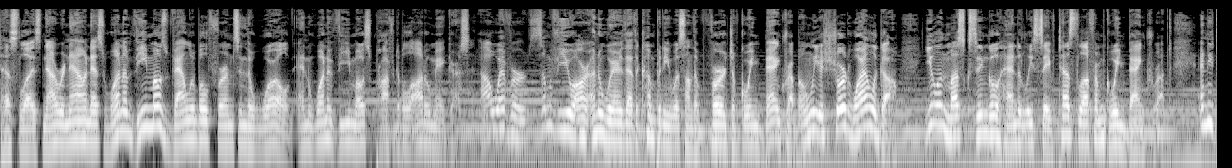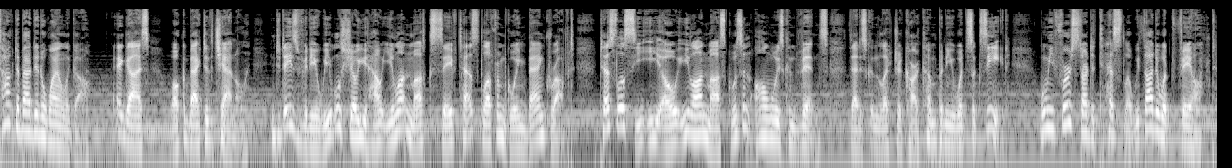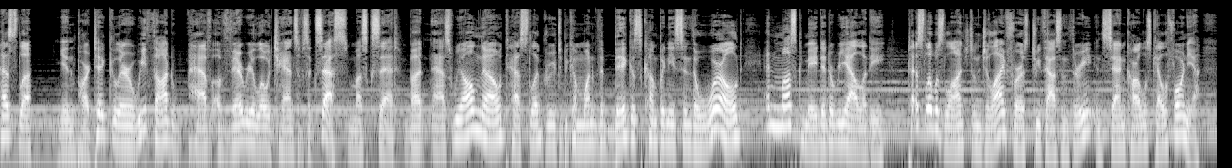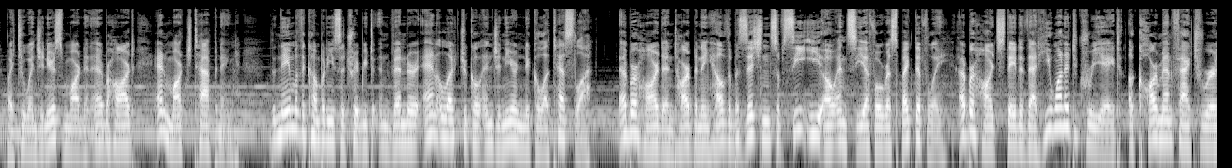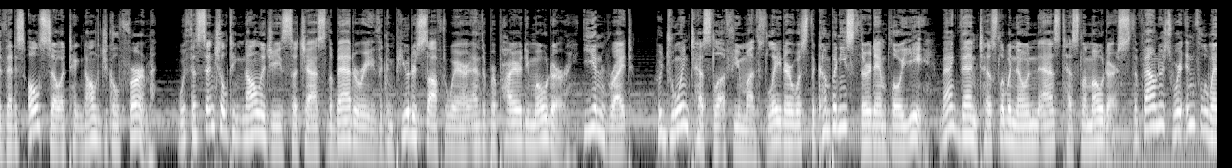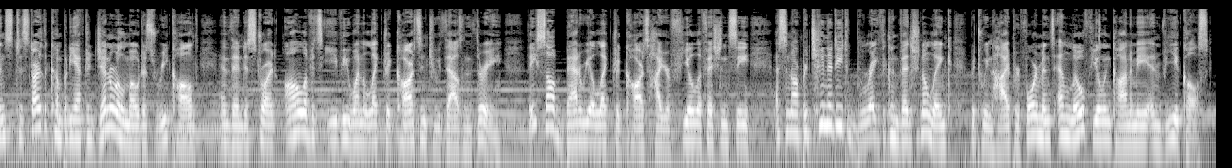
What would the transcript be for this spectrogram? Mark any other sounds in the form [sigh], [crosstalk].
Tesla is now renowned as one of the most valuable firms in the world and one of the most profitable automakers. However, some of you are unaware that the company was on the verge of going bankrupt only a short while ago. Elon Musk single handedly saved Tesla from going bankrupt, and he talked about it a while ago. Hey guys, welcome back to the channel. In today's video, we will show you how Elon Musk saved Tesla from going bankrupt. Tesla CEO Elon Musk wasn't always convinced that his electric car company would succeed. When we first started Tesla, we thought it would fail. [laughs] Tesla, in particular, we thought have a very low chance of success, Musk said. But as we all know, Tesla grew to become one of the biggest companies in the world, and Musk made it a reality. Tesla was launched on July 1, 2003 in San Carlos, California by two engineers Martin Eberhard and Marc Tarpenning. The name of the company is a tribute to inventor and electrical engineer Nikola Tesla. Eberhard and Tarpenning held the positions of CEO and CFO respectively. Eberhard stated that he wanted to create a car manufacturer that is also a technological firm. With essential technologies such as the battery, the computer software, and the proprietary motor, Ian Wright who joined Tesla a few months later, was the company's third employee. Back then, Tesla was known as Tesla Motors. The founders were influenced to start the company after General Motors recalled and then destroyed all of its EV1 electric cars in 2003. They saw battery electric cars' higher fuel efficiency as an opportunity to break the conventional link between high performance and low fuel economy in vehicles.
